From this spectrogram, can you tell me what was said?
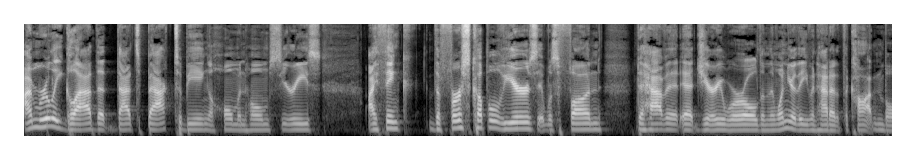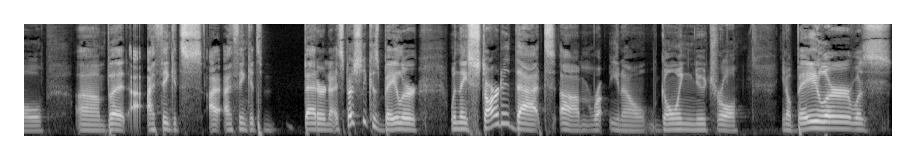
I'm really glad that that's back to being a home and home series. I think the first couple of years it was fun to have it at Jerry World, and then one year they even had it at the Cotton Bowl. Um, but I think it's I, I think it's better now, especially because Baylor when they started that um, you know going neutral you know, Baylor was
